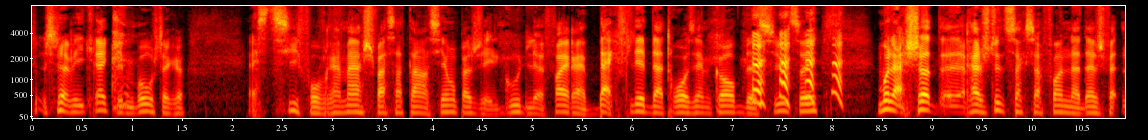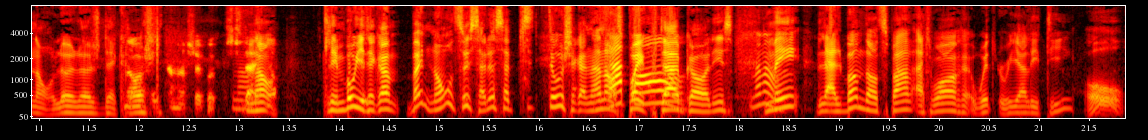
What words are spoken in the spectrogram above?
j'avais écrit à Kimbo, j'étais comme. Est-ce qu'il faut vraiment que je fasse attention parce que j'ai le goût de le faire un backflip de la troisième corde dessus, tu sais? Moi, la shot, euh, rajouter du saxophone là-dedans, j'ai fait non, là, là, je Non, décroche. ça marchait pas. Je suis Non. Non. Klimbo, il était comme, ben non, tu sais, ça a sa petite touche. Comme, non, non, c'est pas écoutable, Carlis. Non, non. Mais l'album dont tu parles, At War with Reality, oh,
